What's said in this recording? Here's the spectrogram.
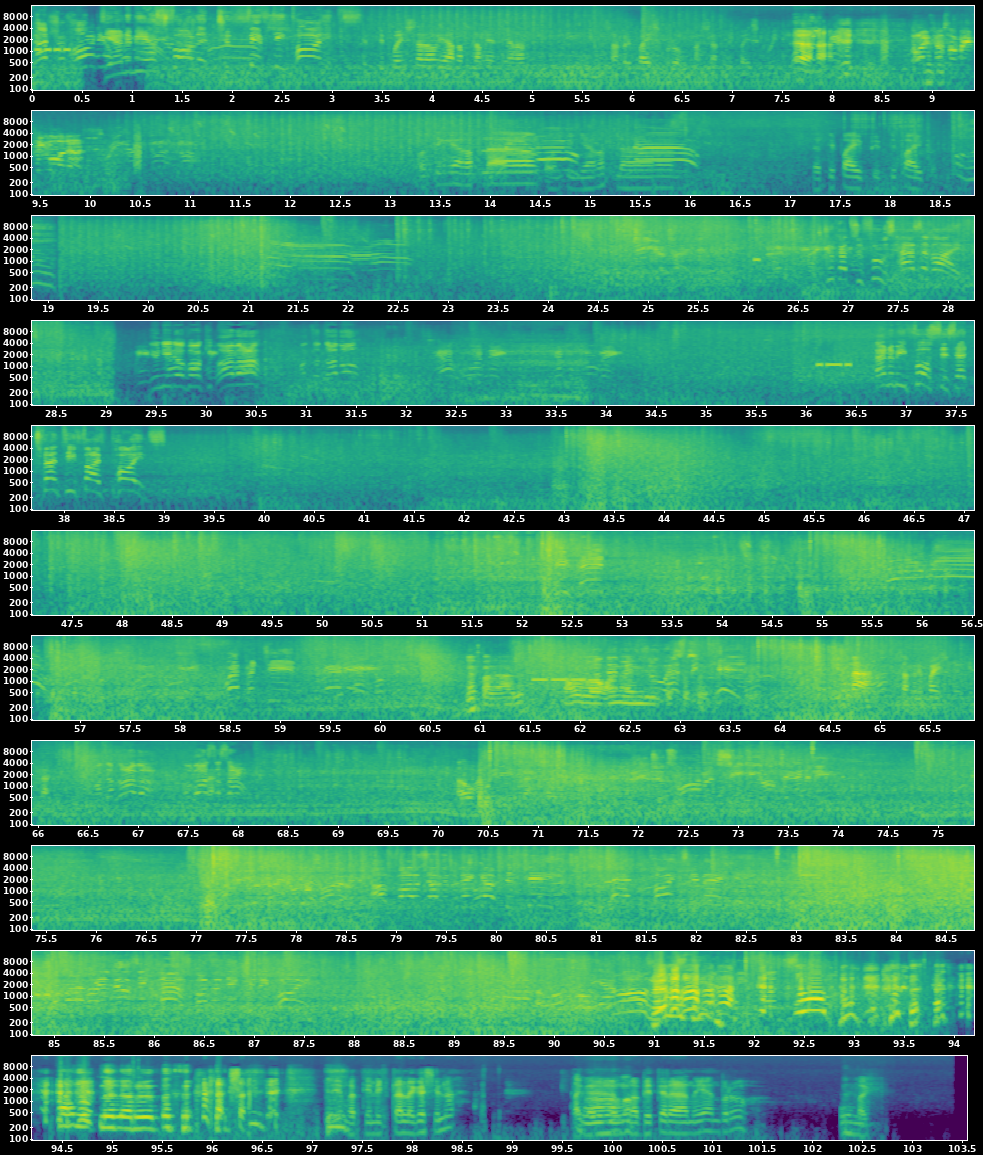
That should hold The enemy has fallen to 50 points! 50 points na lang, yakap lang yan, yakap. Sacrifice, bro. Ah, sacrifice queen. Fighters awaiting orders. Konting yakap lang, konting yakap lang. 35, 55. Stuka Fuse has arrived. You need a walkie. Lava! Want the double? We have warning. Get moving. Enemy forces at 25 points. Non fa nada. Ho un ending questa sera. Gitna, sa prepare sa gitna. Tahu kami gitna. Hayop na laro to. Hindi, matinig talaga sila. Tagal Oo. ng mga veterano yan, bro. Pag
